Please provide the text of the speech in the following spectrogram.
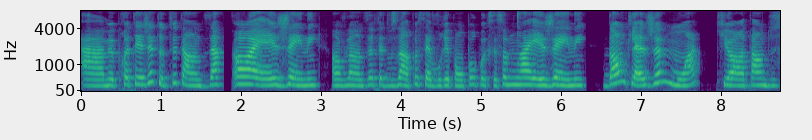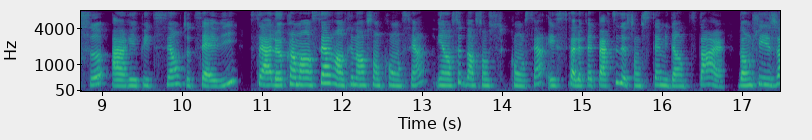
à me protéger tout de suite en disant Oh, elle est gênée. En voulant dire Faites-vous-en pas si elle vous répond pas ou quoi que ce soit. Moi, elle est gênée. Donc, la jeune moi qui a entendu ça à répétition toute sa vie, ça a commencé à rentrer dans son conscient et ensuite dans son subconscient et ça a fait partie de son système identitaire. Donc les gens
